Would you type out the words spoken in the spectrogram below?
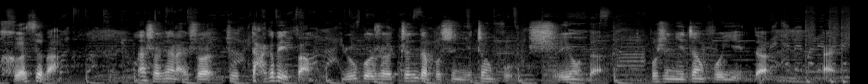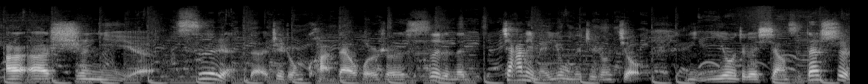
盒子吧。那首先来说，就打个比方，如果说真的不是你政府使用的，不是你政府饮的，哎，而而是你私人的这种款待，或者说私人的家里面用的这种酒，你你用这个箱子，但是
